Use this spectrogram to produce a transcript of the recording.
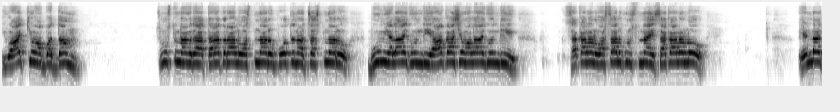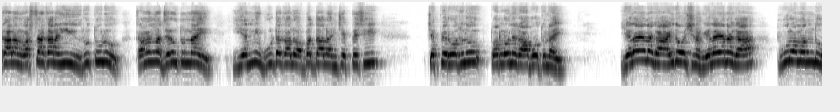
ఈ వాక్యం అబద్ధం. చూస్తున్నాం కదా తరతరాలు వస్తున్నారు పోతున్నారు చస్తున్నారు. భూమి అలాగే ఉంది ఆకాశం అలాగే ఉంది. సకాలంలో వర్షాలు కురుస్తున్నాయి. సకాలంలో ఎండాకాలం వర్షాకాలం ఈ ఋతువులు క్రమంగా జరుగుతున్నాయి. ఇవన్నీ బూటకాలు అబద్ధాలు అని చెప్పేసి చెప్పే రోజులు త్వరలోనే రాబోతున్నాయి. ఎలా అనగా ఐదో వచనం ఎలా అనగా పూర్వమందు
